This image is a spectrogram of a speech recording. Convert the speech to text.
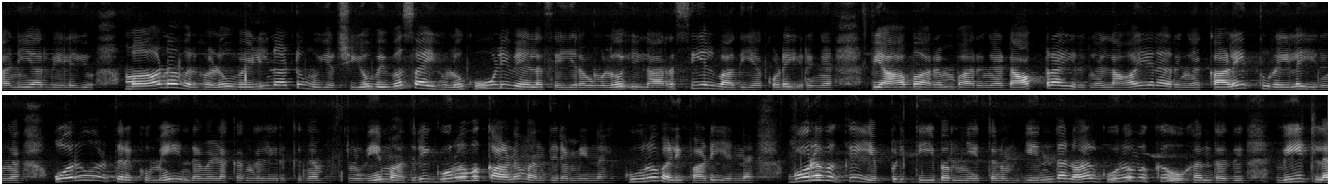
தனியார் வேலையோ மாணவர்களோ வெளிநாட்டு முயற்சியோ விவசாயிகளோ கூலி வேலை செய்கிறவங்களோ இல்லை அரசியல்வாதியாக கூட இருங்க. வியாபாரம் பாருங்கள் டாக்டராக இருங்க லாயராக இருங்க கலைத்துறையில் இருங்க. ஒரு ஒருத்தருக்குமே இந்த விளக்கங்கள் இருக்குங்க. அதே மாதிரி குருவுக்கான மந்திரம் என்ன? குரு வழிபாடு என்ன? குருவுக்கு எப்படி தீபம் ஏற்றணும் எந்த நாள் குருவுக்கு உகந்தது. வீட்டில்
